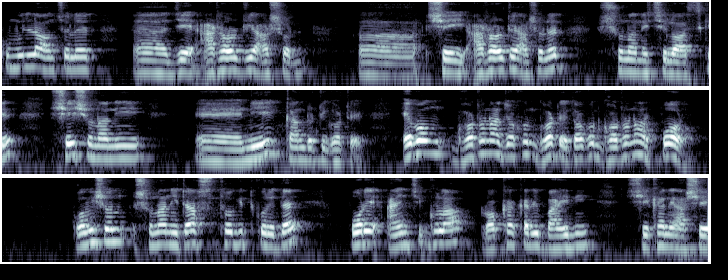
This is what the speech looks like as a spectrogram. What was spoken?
কুমিল্লা অঞ্চলের যে আঠারোটি আসন সেই আঠারোটি আসনের শুনানি ছিল আজকে। সেই শুনানি নিয়েই কাণ্ডটি ঘটে এবং ঘটনা যখন ঘটে, তখন ঘটনার পর কমিশন শুনানিটা স্থগিত করে দেয়। পরে আইন শৃঙ্খলা রক্ষাকারী বাহিনী সেখানে আসে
